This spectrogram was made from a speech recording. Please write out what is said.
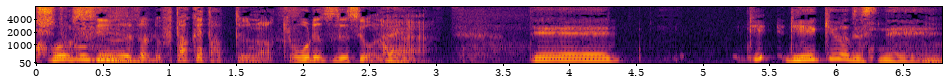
システムデータで2桁っていうのは強烈ですよね。はい、で利益はですね、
